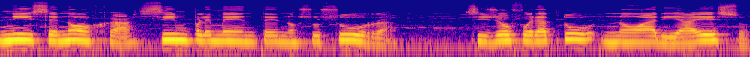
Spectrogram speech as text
ni se enoja, simplemente nos susurra. Si yo fuera tú, no haría eso.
